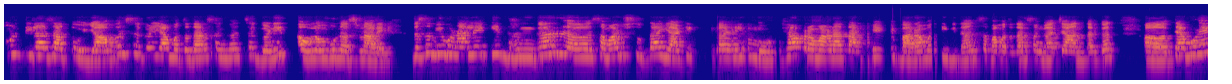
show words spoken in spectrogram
कोण दिला जातो यावर सगळं या मतदारसंघाचं गणित अवलंबून असणार आहे. जसं मी म्हणाले की धनगर समाज सुद्धा या ठिकाणी मोठ्या प्रमाणात आहे बारामती विधानसभा मतदारसंघाच्या अंतर्गत. त्यामुळे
